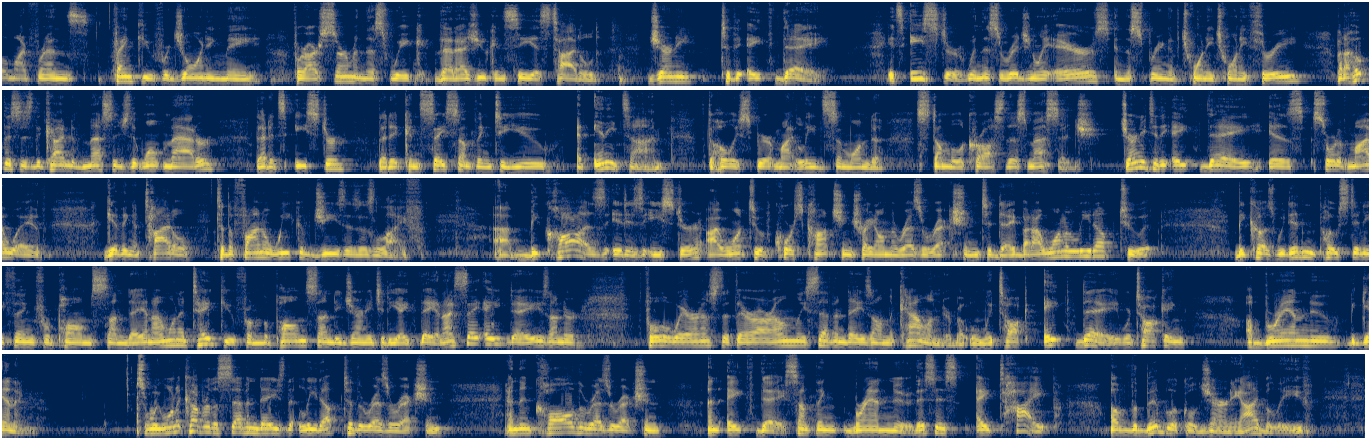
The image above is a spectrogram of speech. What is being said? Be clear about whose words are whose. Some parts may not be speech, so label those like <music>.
Speaker 1: Hello, my friends. Thank you for joining me for our sermon this week, that, as you can see, is titled Journey to the Eighth Day. It's Easter when this originally airs in the spring of 2023, but I hope this is the kind of message that won't matter that it's Easter, that it can say something to you at any time, that the Holy Spirit might lead someone to stumble across this message. Journey to the Eighth Day is sort of my way of giving a title to the final week of Jesus' life. Uh, because it is Easter, I want to, of course, concentrate on the resurrection today, but I want to lead up to it because we didn't post anything for Palm Sunday, and I want to take you from the Palm Sunday journey to the eighth day. And I say eight days under full awareness that there are only seven days on the calendar, but when we talk eighth day, we're talking a brand new beginning. So we want to cover the seven days that lead up to the resurrection and then call the resurrection an eighth day, something brand new. This is a type of the biblical journey, I believe.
